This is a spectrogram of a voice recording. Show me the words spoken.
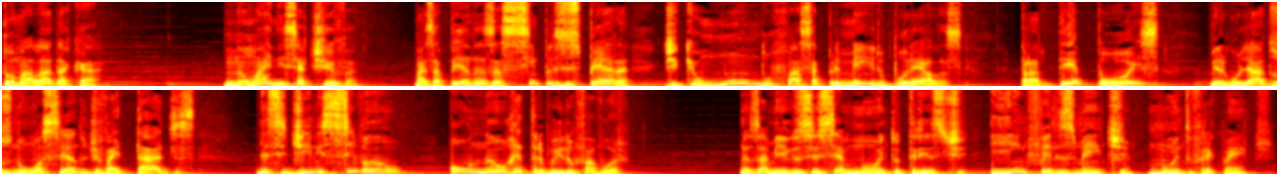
toma lá da cá. Não há iniciativa, mas apenas a simples espera de que o mundo faça primeiro por elas, para depois, mergulhados num oceano de vaidades, decidirem se vão ou não retribuir o favor. Meus amigos, isso é muito triste e, infelizmente, muito frequente.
